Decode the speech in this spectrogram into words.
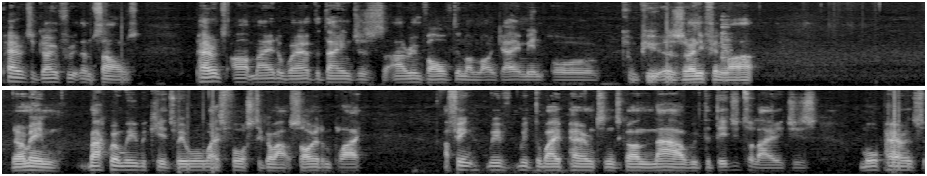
parents are going through it themselves. Parents aren't made aware of the dangers that are involved in online gaming or computers or anything like that. You know what I mean? Back when we were kids, we were always forced to go outside and play. I think with with the way parenting's gone now, with the digital ages, more parents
